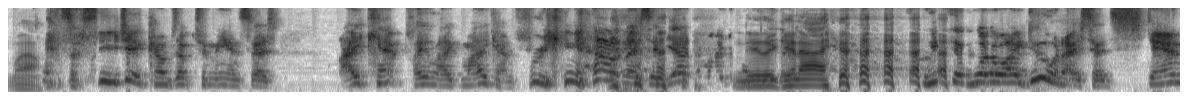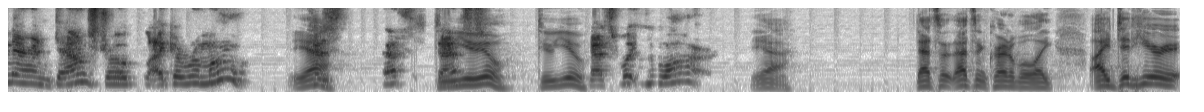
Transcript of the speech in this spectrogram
wow, And so CJ comes up to me and says, I can't play like Mike. I'm freaking out. And I said, Yeah, no, I don't neither can I. He said, What do I do? And I said, Stand there and downstroke like a Ramone. Yeah. That's do that's, you? Do you? that's what you are. Yeah, that's that's incredible. Like I did hear,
